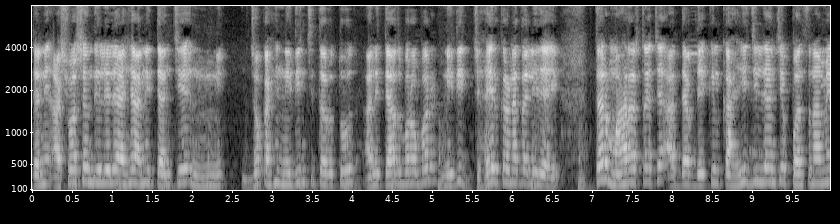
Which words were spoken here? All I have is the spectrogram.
त्यांनी आश्वासन दिलेले आहे आणि त्यांचे नि- जो काही निधींची तरतूद आणि त्याचबरोबर निधी जाहीर करण्यात आलेली आहे. तर महाराष्ट्राचे अद्याप देखील काही जिल्ह्यांचे पंचनामे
